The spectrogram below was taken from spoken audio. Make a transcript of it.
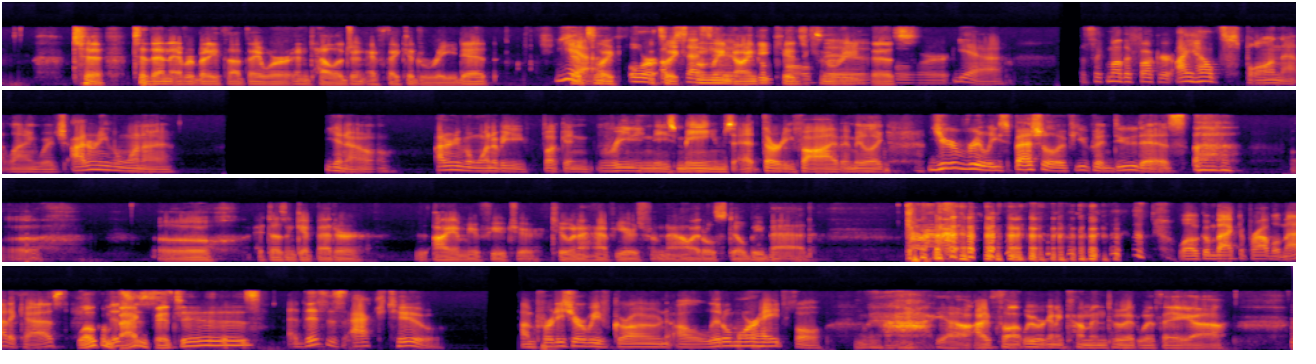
To to then everybody thought they were intelligent if they could read it. Yeah. It's like or it's like obsessive, only 90 kids can read this. Or yeah, it's like motherfucker. I helped spawn that language. I don't even want to, you know, I don't even want to be fucking reading these memes at 35 and be like, you're really special if you can do this. Ugh. Ugh. Ugh. It doesn't get better. I am your future. Two and a half years from now, it'll still be bad. Welcome back to Problematic Cast. Welcome This back, is- bitches. Uh, this is Act Two. I'm pretty sure we've grown a little more hateful. Yeah, I thought we were gonna come into it with a uh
